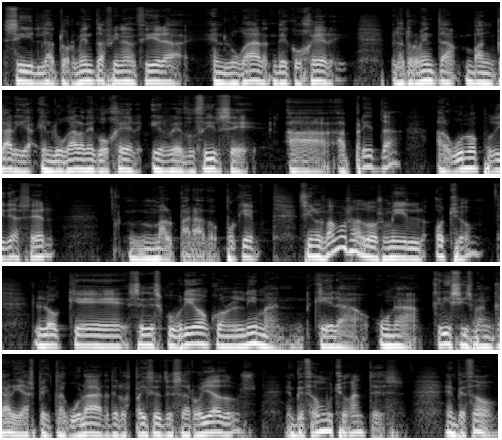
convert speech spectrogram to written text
si la tormenta financiera en lugar de coger, la tormenta bancaria en lugar de coger y reducirse a, aprieta, alguno podría ser mal parado. Porque si nos vamos a 2008, lo que se descubrió con Lehman, que era una crisis bancaria espectacular de los países desarrollados, empezó mucho antes. Empezó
